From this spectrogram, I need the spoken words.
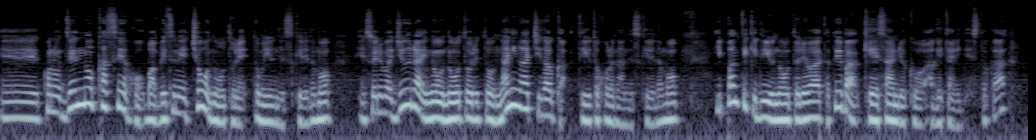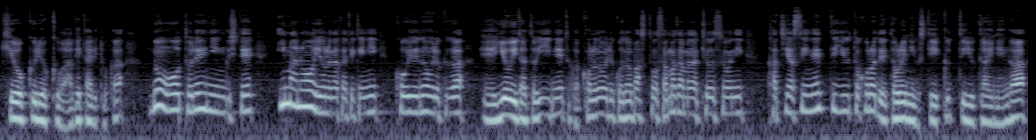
えー、この全脳活性法、まあ、別名超脳トレとも言うんですけれども、それは従来の脳トレと何が違うかというところなんですけれども、一般的でいう脳トレは、例えば計算力を上げたりですとか、記憶力を上げたりとか、脳をトレーニングして、今の世の中的にこういう能力が優位だといいねとか、この能力を伸ばすと様々な競争に勝ちやすいねっていうところでトレーニングしていくっていう概念が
